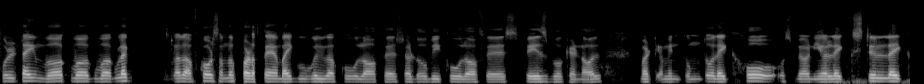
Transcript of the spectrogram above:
full time work work work like of course हम लोग पढ़ते हैं भाई गूगल का cool office Adobe cool office Facebook and all but I mean तुम तो लाइक हो उसमें और you like still like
